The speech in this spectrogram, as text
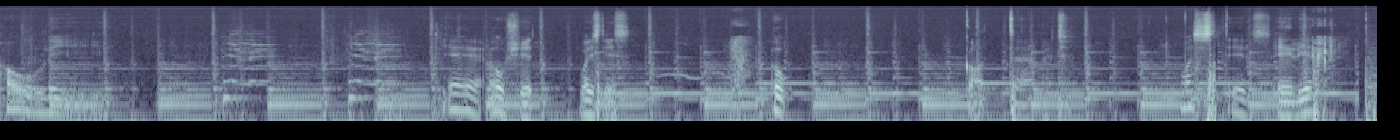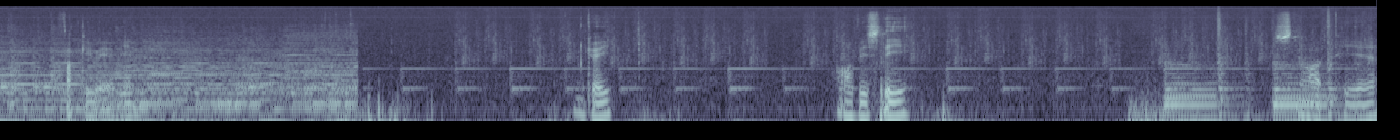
Holy. Yeah. Oh shit. What is this? Oh. God damn it. What's this? Alien? Fuck you, alien. Okay. Obviously. It's not here.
